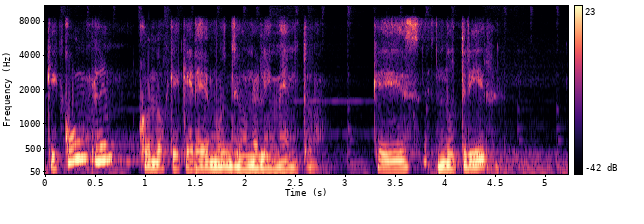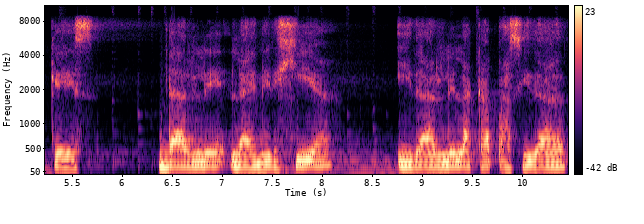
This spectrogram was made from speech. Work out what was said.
que cumplen con lo que queremos de un alimento, que es nutrir, que es darle la energía y darle la capacidad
